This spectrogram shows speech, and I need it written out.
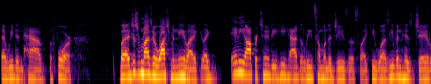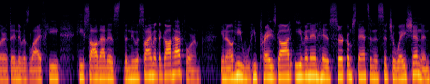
that we didn't have before. But it just reminds me of Watchman Nee, like like any opportunity he had to lead someone to Jesus, like he was, even his jailer at the end of his life, he he saw that as the new assignment that God had for him. You know, he he praised God even in his circumstance and his situation, and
